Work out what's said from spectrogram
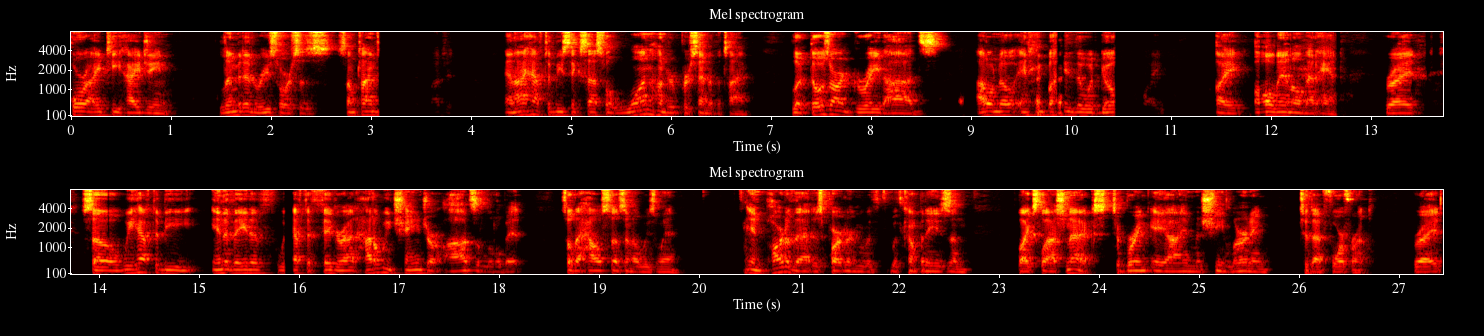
poor IT hygiene, limited resources, sometimes budget, and I have to be successful 100% of the time. Look, those aren't great odds. I don't know anybody that would go like, like all in on that hand, right? So we have to be innovative. We have to figure out how do we change our odds a little bit so the house doesn't always win and part of that is partnering with with companies and like SlashNext to bring ai and machine learning to that forefront right?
